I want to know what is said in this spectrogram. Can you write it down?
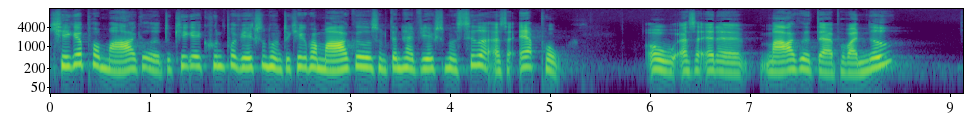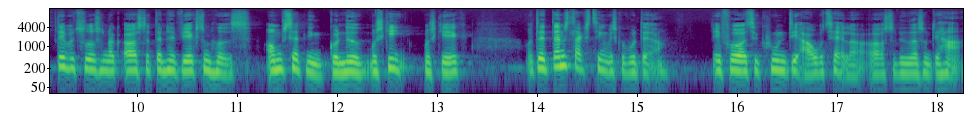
kigger på markedet. Du kigger ikke kun på virksomheden, du kigger på markedet, som den her virksomhed sidder, altså er på. Og altså er det markedet, der er på vej ned, det betyder så nok også, at den her virksomheds omsætning går ned. Måske, måske ikke. Og det er den slags ting, vi skal vurdere i forhold til kun de aftaler og så videre, som de har.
